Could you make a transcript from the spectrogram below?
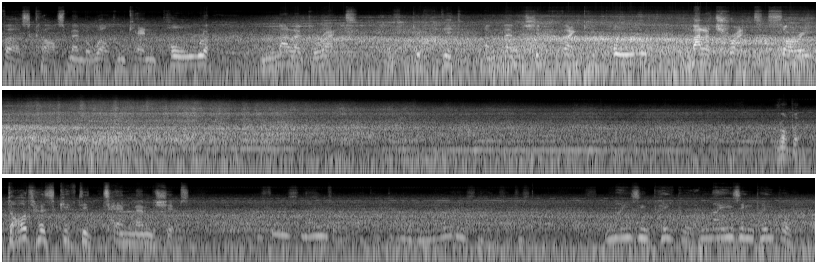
first class member. Welcome, Ken. Paul Malagrat has gifted a membership. Thank you, Paul. Malatrat, sorry. Robert Dodd has gifted 10 memberships. What's all these names? I don't even know these names. Just amazing people, amazing people.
